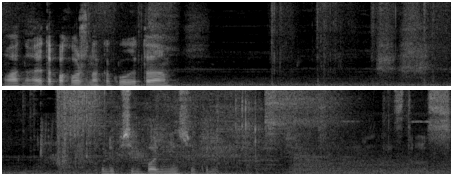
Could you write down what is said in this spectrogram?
Ладно, это похоже на какую-то... То ли психбольницу, то ли... Стросс.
